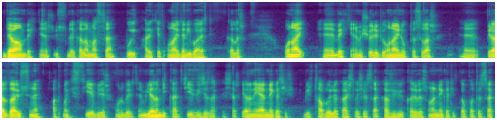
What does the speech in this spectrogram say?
devam beklenir. Üstünde kalamazsa bu hareket onaydan ibaret kalır. Onay e, beklenmiş şöyle bir onay noktası var. Ee, biraz daha üstüne atmak isteyebilir. Onu belirtelim. Yarın dikkatlice izleyeceğiz arkadaşlar. Yarın eğer negatif bir tabloyla karşılaşırsak, hafif yukarı ve sonra negatif kapatırsak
